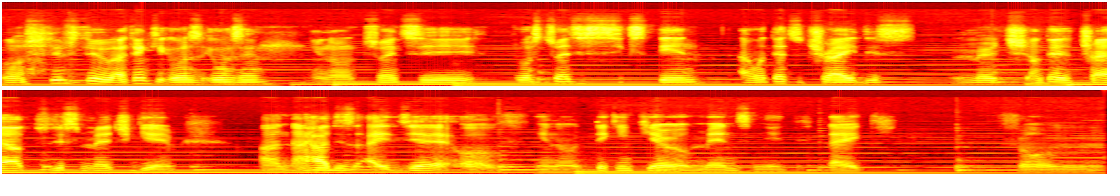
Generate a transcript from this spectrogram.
Well, still, still, I think it was it was in you know 20 it was 2016 I wanted to try this merge. I wanted to try out this merge game, and I had this idea of you know taking care of men's needs, like from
